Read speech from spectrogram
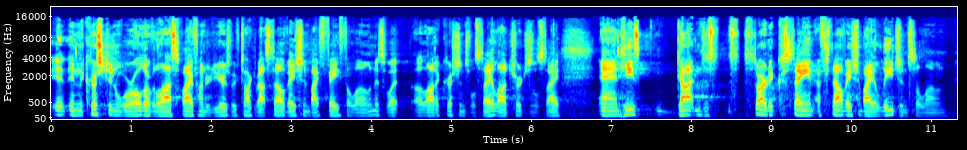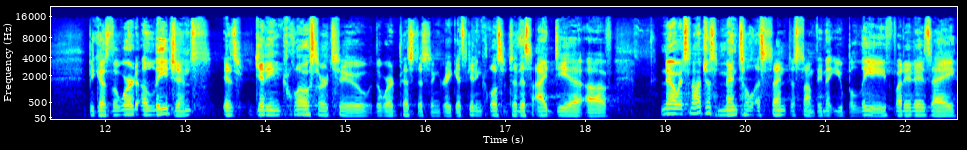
in, in, the christian world over the last 500 years we've talked about salvation by faith alone is what a lot of christians will say a lot of churches will say. And he's gotten to started saying of salvation by allegiance alone because the word allegiance is getting closer to the word pistis in greek. It's getting closer to this idea of no it's not just mental assent to something that you believe but it is a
